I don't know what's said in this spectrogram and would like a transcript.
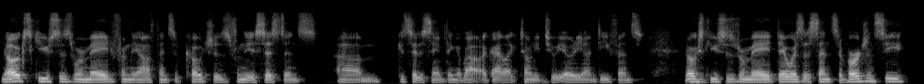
no excuses were made from the offensive coaches, from the assistants. Um, you could say the same thing about a guy like Tony Tuioti on defense. No excuses were made. There was a sense of urgency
